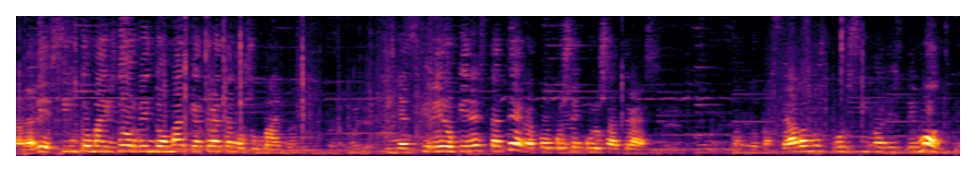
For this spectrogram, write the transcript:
cada vez sinto máis dor vendo o mal que atratan os humanos. Tiñas que ver o que era esta terra poucos séculos atrás. Cando pasábamos por cima deste monte,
